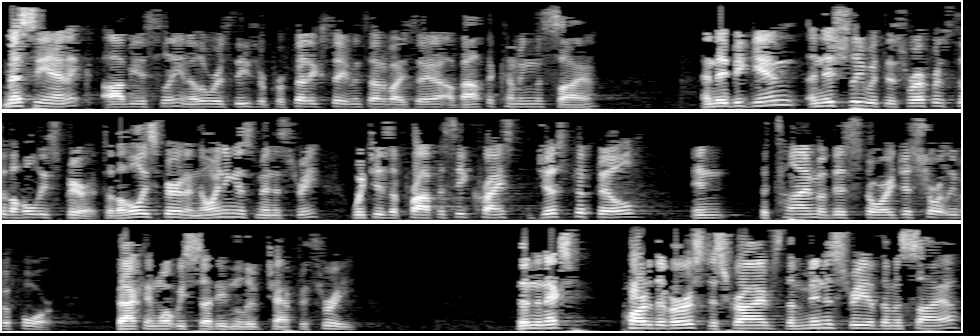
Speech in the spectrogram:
messianic, obviously. In other words, these are prophetic statements out of Isaiah about the coming Messiah. And they begin initially with this reference to the Holy Spirit, to the Holy Spirit anointing his ministry, which is a prophecy Christ just fulfilled in the time of this story, just shortly before, back in what we studied in Luke chapter 3. Then the next part of the verse describes the ministry of the Messiah.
